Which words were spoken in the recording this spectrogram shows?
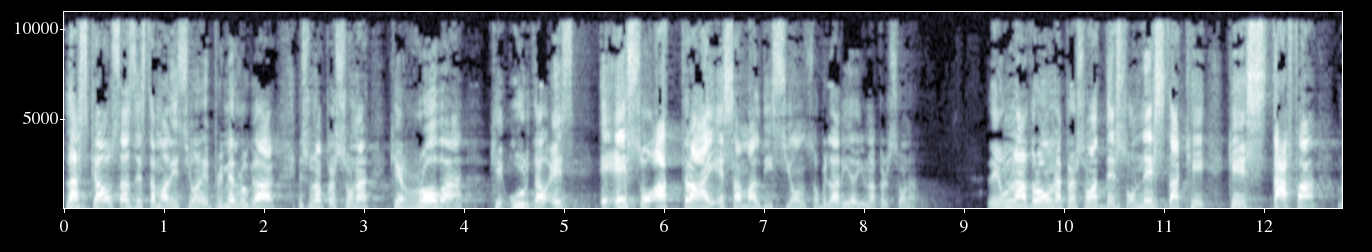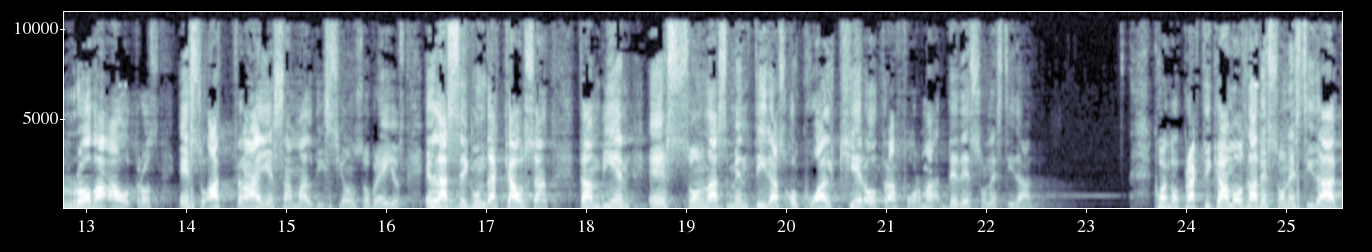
Las causas de esta maldición, en primer lugar, es una persona que roba, que hurta, es eso atrae esa maldición sobre la vida de una persona. De un ladrón, una persona deshonesta que, que estafa, roba a otros, eso atrae esa maldición sobre ellos. En la segunda causa también es, son las mentiras o cualquier otra forma de deshonestidad. Cuando practicamos la deshonestidad,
